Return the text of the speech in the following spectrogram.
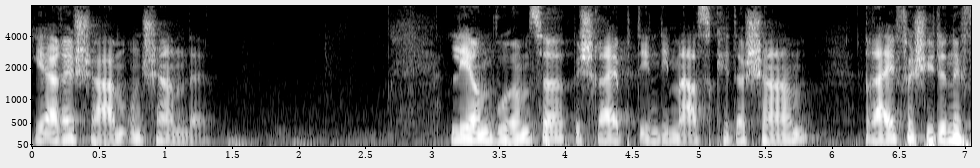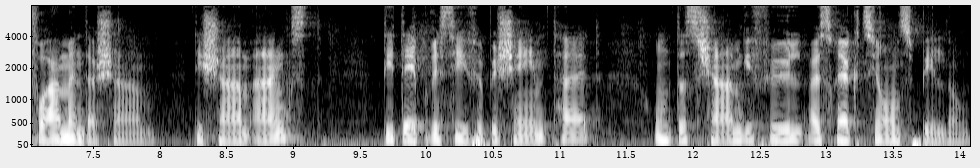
Ehre, Scham und Schande. Leon Wurmser beschreibt in Die Maske der Scham drei verschiedene Formen der Scham. Die Schamangst, die depressive Beschämtheit und das Schamgefühl als Reaktionsbildung.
